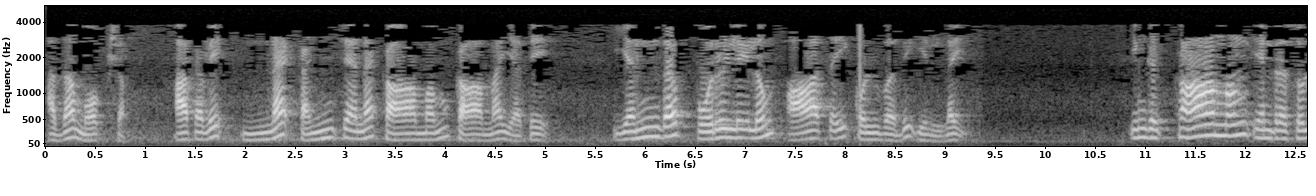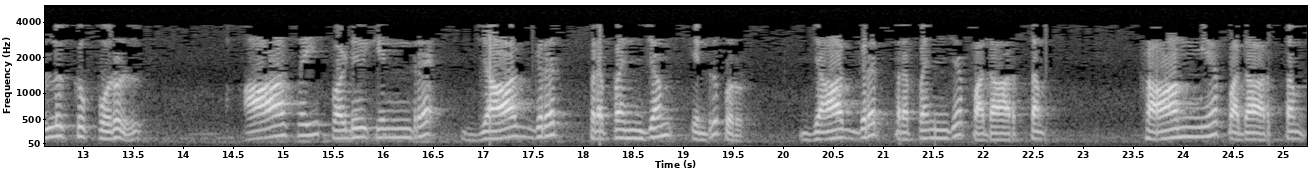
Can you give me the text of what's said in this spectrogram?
அதுதான் மோக்ஷம். ஆகவே ந கஞ்சன காமம் காமயதே. எந்த பொருளிலும் ஆசை கொள்வது இல்லை. இங்கு காமம் என்ற சொல்லுக்கு பொருள் ஆசைப்படுகின்ற ஜாகிரத் பிரபஞ்சம் என்று பொருள். ஜாகிரத் பிரபஞ்ச பதார்த்தம். காமிய பதார்த்தம்.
